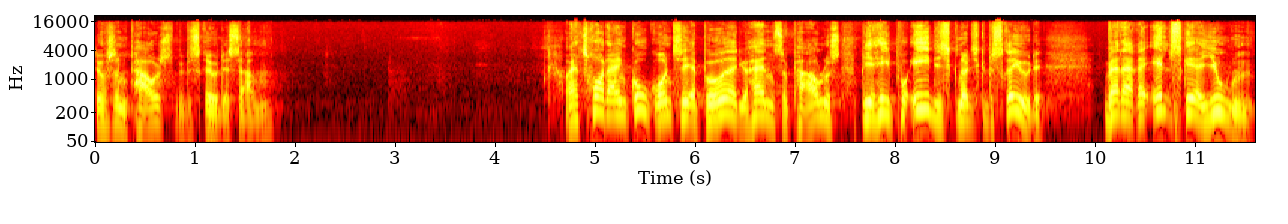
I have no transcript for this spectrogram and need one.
Det var sådan, Paulus vil beskrive det samme. Og jeg tror, der er en god grund til, at både at Johannes og Paulus bliver helt poetisk, når de skal beskrive det. Hvad der reelt sker i julen,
